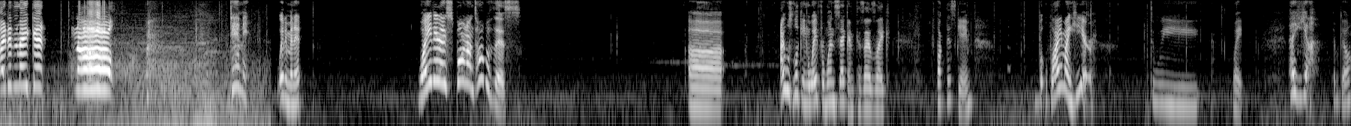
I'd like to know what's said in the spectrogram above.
I didn't make it. No! Damn it. Wait a minute. Why did I spawn on top of this? Uh, I was looking away for one second because I was like, fuck this game. But why am I here? Do we... Wait. Hey, yeah. There we go.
